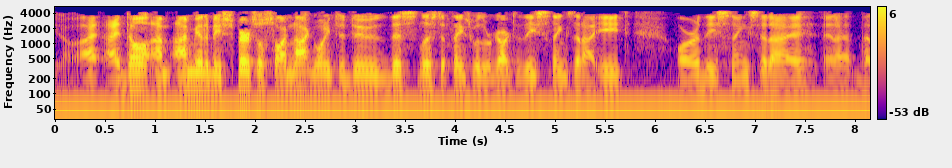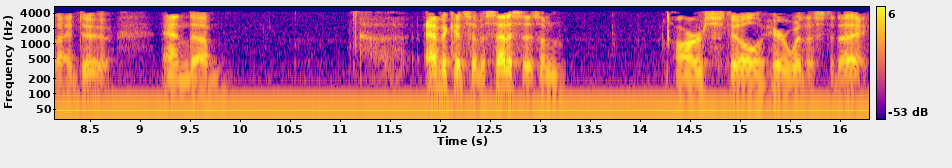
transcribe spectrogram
You know, I, I don't. I'm, I'm going to be spiritual, so I'm not going to do this list of things with regard to these things that I eat, or these things that I I, that I do. And um, uh, advocates of asceticism are still here with us today.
